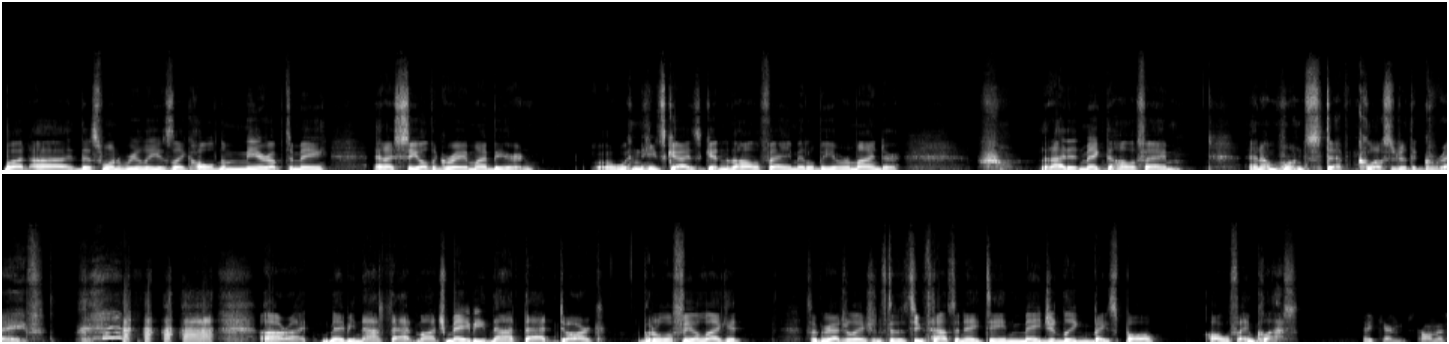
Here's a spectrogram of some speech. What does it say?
but uh, this one really is like holding a mirror up to me, and I see all the gray in my beard. When these guys get into the Hall of Fame, it'll be a reminder that I didn't make the Hall of Fame, and I'm one step closer to the grave. All right, maybe not that much, maybe not that dark, but it will feel like it. So, congratulations to the 2018 Major League Baseball Hall of Fame class. Hey, Ken, it's Thomas.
